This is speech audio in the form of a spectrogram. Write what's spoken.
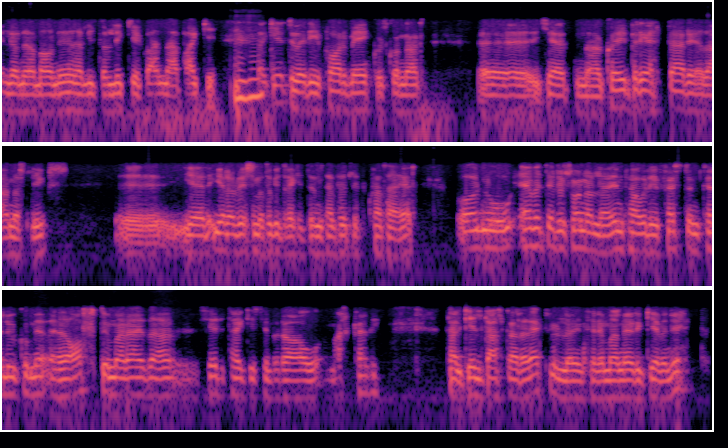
miljónir á mánu það lítur að liggja eitthvað annað að baki. Það getur verið í formi einhvers konar uh, hérna, kaupréttar eða annars líks. Uh, ég, er, ég er alveg sem að þú getur ekkert um það fullit hvað það er. Og nú ef þetta eru svona lögin þá er í festum tilvíkum eða oft um að ræða fyrirtæki sem eru á markaði það gild alltaf reglulögin þegar mann eru gefin upp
